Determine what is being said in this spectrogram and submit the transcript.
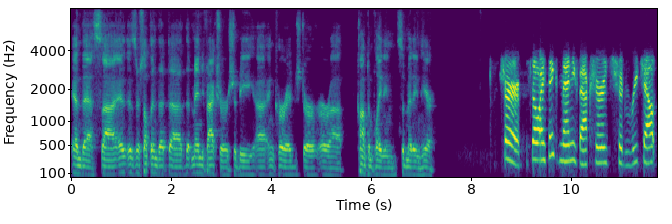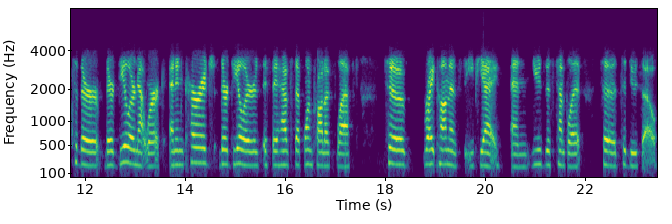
in this. Uh, is, there something that uh, that manufacturers should be uh, encouraged or, or uh, contemplating submitting here? Sure. So I think manufacturers should reach out to their, their dealer network and encourage their dealers, if they have step one products left, to write comments to EPA and use this template to, to do so.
